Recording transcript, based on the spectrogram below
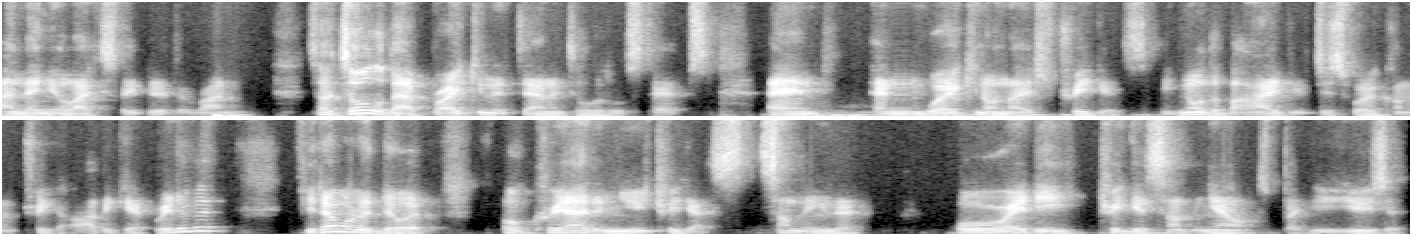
And then you'll actually do the running. So it's all about breaking it down into little steps and, and working on those triggers. Ignore the behavior, just work on the trigger. Either get rid of it if you don't want to do it or create a new trigger, something that already triggers something else, but you use it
